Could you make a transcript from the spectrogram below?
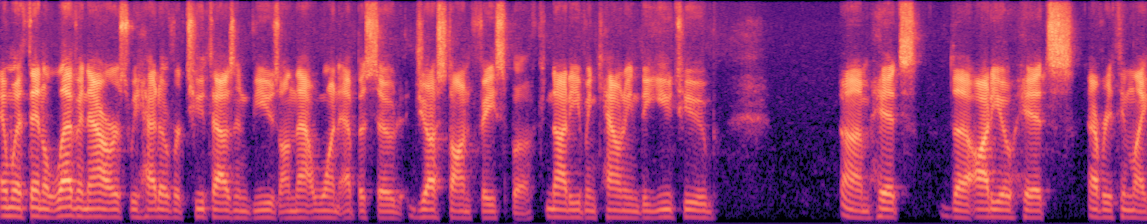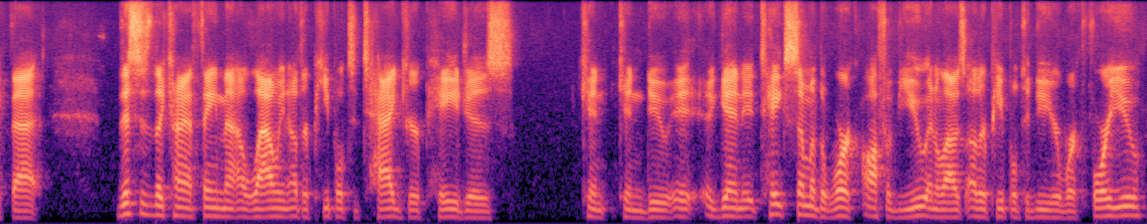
And within 11 hours, we had over 2,000 views on that one episode just on Facebook, not even counting the YouTube um, hits, the audio hits, everything like that. This is the kind of thing that allowing other people to tag your pages can can do it again it takes some of the work off of you and allows other people to do your work for you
